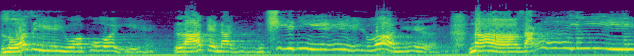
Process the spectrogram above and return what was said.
若是越过夜。哪个能欺年霸女那容易？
